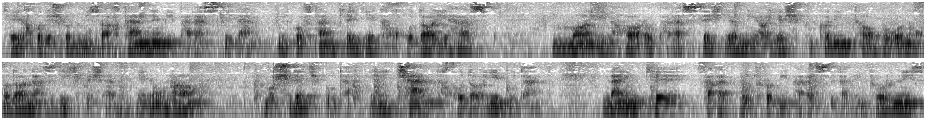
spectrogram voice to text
که خودشون می ساختن نمی پرستیدن می گفتن که یک خدایی هست ما اینها رو پرستش یا نیایش می‌کنیم تا به اون خدا نزدیک بشویم. یعنی اونا مشرک بودن یعنی چند خدایی بودند نه اینکه فقط بت رو میپرستیدن اینطور نیست.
